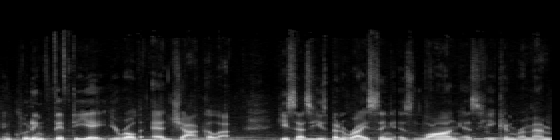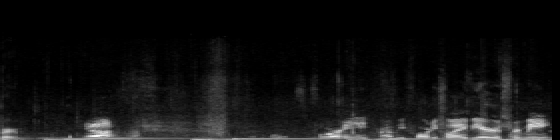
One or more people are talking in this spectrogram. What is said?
including 58 year old Ed Jacala. He says he's been ricing as long as he can remember. Yeah, 40, probably 45 years for me.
